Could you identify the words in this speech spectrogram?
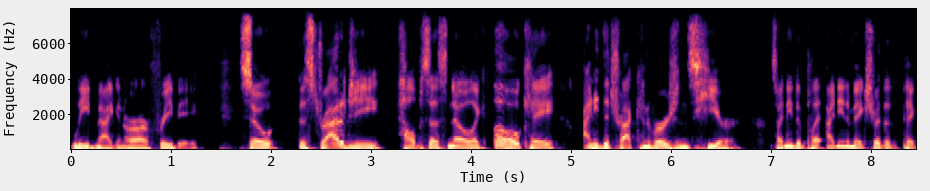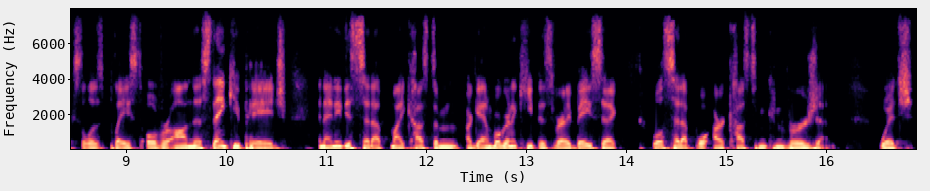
lead magnet or our freebie so the strategy helps us know like oh okay i need to track conversions here. So i need to play i need to make sure that the pixel is placed over on this thank you page and i need to set up my custom again we're going to keep this very basic we'll set up our custom conversion which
